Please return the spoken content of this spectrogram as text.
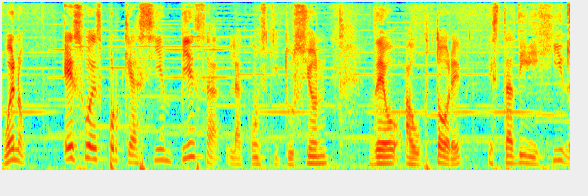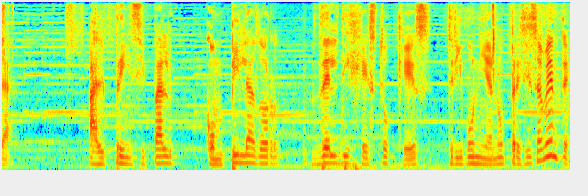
Bueno, eso es porque así empieza la constitución de Auctore, está dirigida al principal compilador del digesto que es Triboniano precisamente.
